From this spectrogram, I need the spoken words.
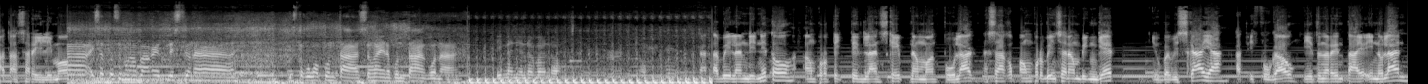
at ang sarili mo. Ah, isa to sa mga bucket list ko na gusto ko mapunta. So ngayon, napuntahan ko na. Tingnan nyo naman, oh. Katabi lang din nito ang protected landscape ng Mount Pulag. Nasakop ang probinsya ng Benguet, Nueva Vizcaya at Ifugao. Dito na rin tayo inulan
